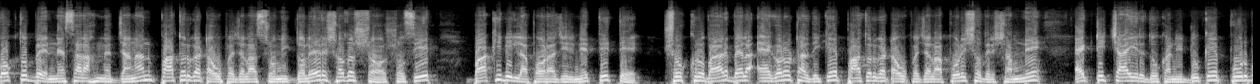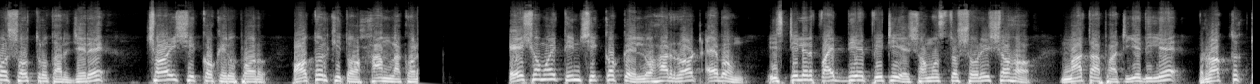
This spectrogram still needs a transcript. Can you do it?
বক্তব্যে নেসার আহমেদ জানান পাথরঘাটা উপজেলা শ্রমিক দলের সদস্য সচিব বাকিবিল্লা পরাজির নেতৃত্বে শুক্রবার বেলা এগারোটার দিকে পাথরঘাটা উপজেলা পরিষদের সামনে একটি চায়ের দোকানে ঢুকে পূর্ব শত্রুতার জেরে ছয় শিক্ষকের উপর অতর্কিত হামলা করে। এই সময় তিন শিক্ষককে লোহার রড এবং স্টিলের পাইপ দিয়ে পিটিয়ে সমস্ত শরীর সহ মাথা ফাটিয়ে দিলে রক্তাক্ত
